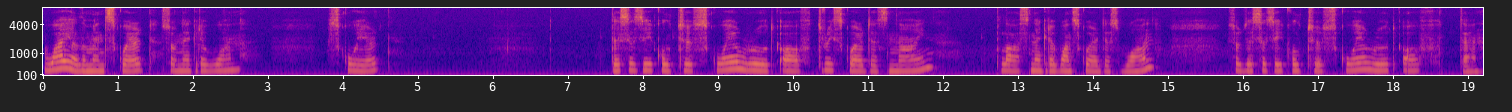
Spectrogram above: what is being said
y element squared so negative 1 squared. This is equal to square root of 3 squared is 9 plus negative 1 squared is 1 so this is equal to square root of 10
